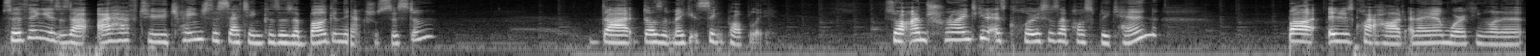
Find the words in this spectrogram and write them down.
So the thing is, is that I have to change the setting because there's a bug in the actual system that doesn't make it sync properly. So I'm trying to get it as close as I possibly can, but it is quite hard and I am working on it.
